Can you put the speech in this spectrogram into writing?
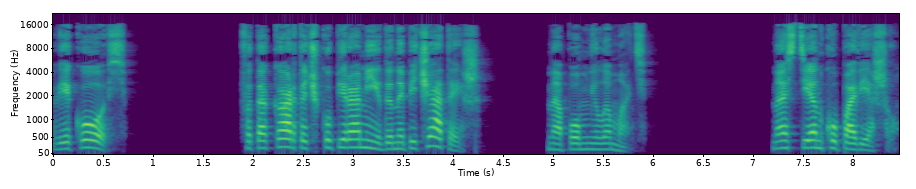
«Викось, фотокарточку пирамиды напечатаешь?» — напомнила мать. «На стенку повешу».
